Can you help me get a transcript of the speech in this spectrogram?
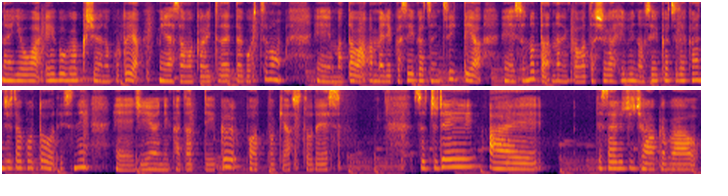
内容は英語学習のことや皆様からいただいたご質問、えー、またはアメリカ生活についてや、えー、その他何か私が日々の生活で感じたことをですね、えー、自由に語っていくポッドキャストです。So today I decided to talk about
